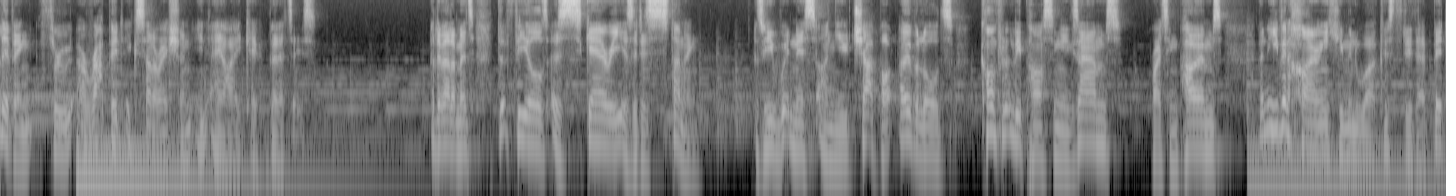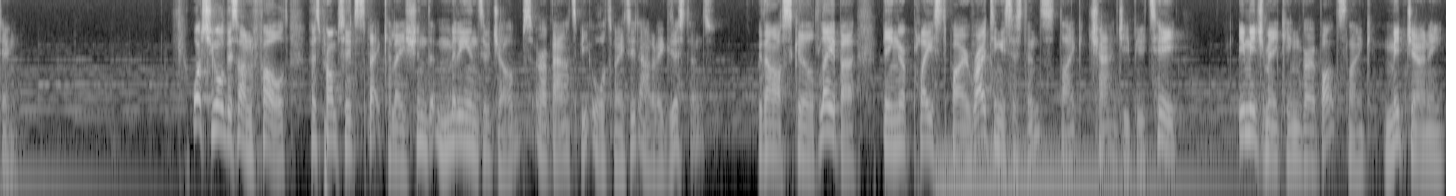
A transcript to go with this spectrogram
living through a rapid acceleration in AI capabilities. A development that feels as scary as it is stunning, as we witness our new chatbot overlords confidently passing exams, writing poems, and even hiring human workers to do their bidding. Watching all this unfold has prompted speculation that millions of jobs are about to be automated out of existence, with our skilled labour being replaced by writing assistants like ChatGPT, image making robots like Midjourney,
